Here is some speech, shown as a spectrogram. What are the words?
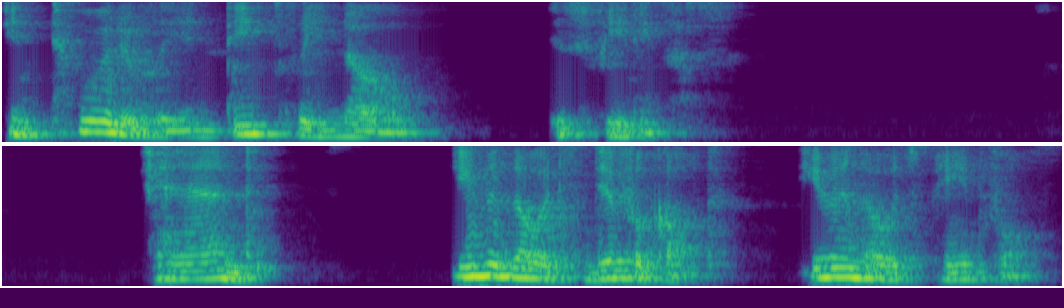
intuitively and deeply know is feeding us. And even though it's difficult, even though it's painful,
